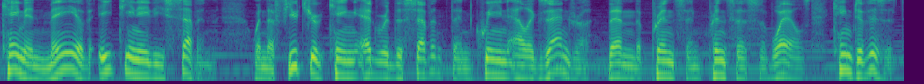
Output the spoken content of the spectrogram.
came in May of 1887 when the future King Edward VII and Queen Alexandra, then the Prince and Princess of Wales, came to visit.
